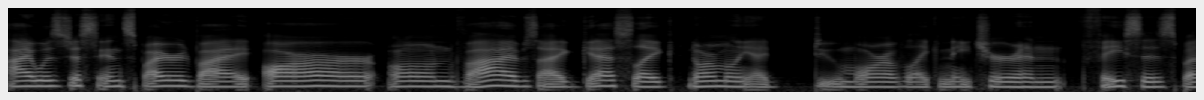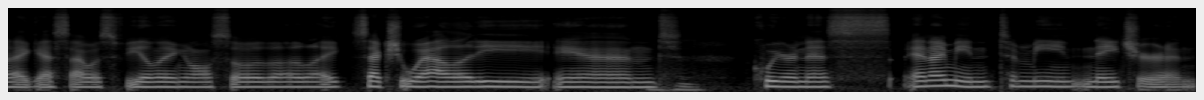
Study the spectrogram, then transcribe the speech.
I was just inspired by our own vibes, I guess. Like normally I do more of like nature and faces, but I guess I was feeling also the like sexuality and Mm-hmm. queerness. And I mean to me nature and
